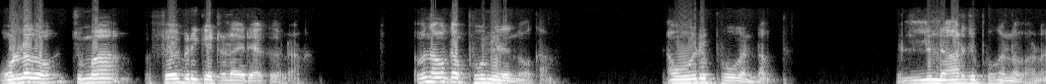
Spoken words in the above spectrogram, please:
ഉള്ളതോ ചുമ്മാ ഫേബ്രിക്കേറ്റഡായ രേഖകളാണ്. അപ്പം നമുക്ക് ആ ഭൂമിയിൽ നോക്കാം. ആ ഒരു ഭൂഖണ്ഡം വലിയ ലാർജ് ഭൂഖണ്ഡമാണ്.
